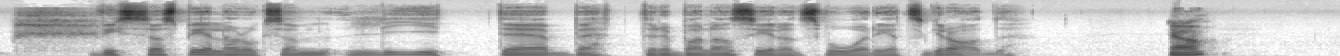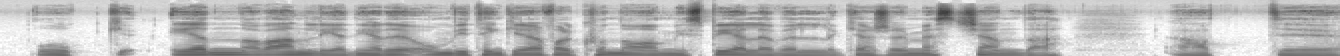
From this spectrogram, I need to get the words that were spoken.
Vissa spel har också en lite bättre balanserad svårighetsgrad. Ja. Och en av anledningarna, om vi tänker i alla fall Konami-spel är väl kanske det mest kända, att att eh,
